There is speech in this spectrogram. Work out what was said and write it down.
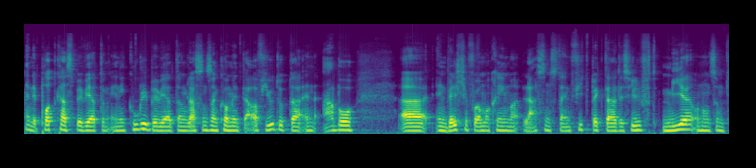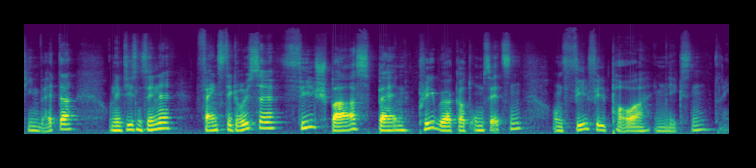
Eine Podcast-Bewertung, eine Google-Bewertung, lass uns einen Kommentar auf YouTube da, ein Abo, äh, in welcher Form auch immer, lass uns dein Feedback da, das hilft mir und unserem Team weiter. Und in diesem Sinne, Feinste Grüße, viel Spaß beim Pre-Workout umsetzen und viel, viel Power im nächsten Training.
